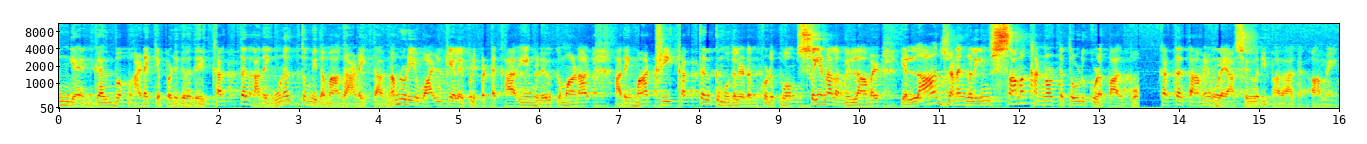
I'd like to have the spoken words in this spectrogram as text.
இங்க கர்ப்பம் அடைக்கப்படுகிறது. கர்த்தர் அதை உணர்த்தும் விதமாக அடைத்தார். நம்மளுடைய வாழ்க்கையில் எப்படிப்பட்ட காரியங்கள் இருக்குமானால் அதை மாற்றி கர்த்தருக்கு முதலிடம் கொடுப்போம். சுயநலம் இல்லாமல் எல்லா ஜனங்களையும் சம கண்ணோட்டத்தோடு கூட பார்ப்போம். கர்த்தர் தாமே உங்களை ஆசீர்வதிப்பாராக. ஆமேன்.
